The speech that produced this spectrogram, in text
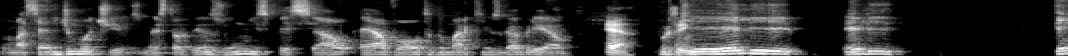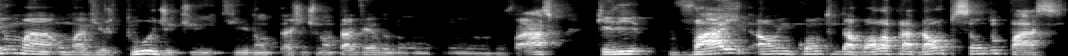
por uma série de motivos, mas talvez um especial é a volta do Marquinhos Gabriel. É, porque sim. ele ele tem uma, uma virtude que, que não, a gente não está vendo no, no, no, Vasco, que ele vai ao encontro da bola para dar a opção do passe.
